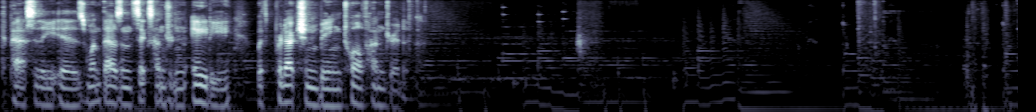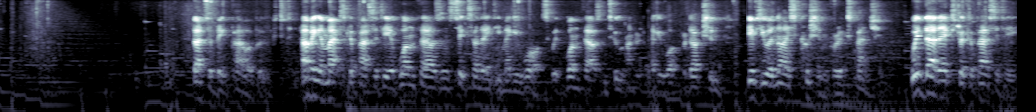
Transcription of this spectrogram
capacity is 1,680, with production being 1,200. That's a big power boost. Having a max capacity of 1,680 megawatts with 1,200 megawatt production gives you a nice cushion for expansion. With that extra capacity,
